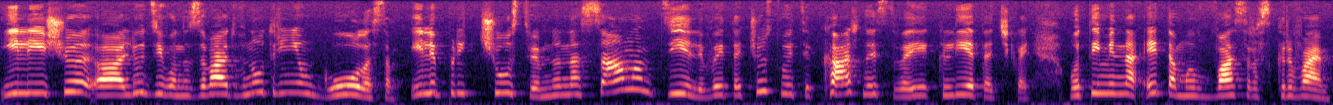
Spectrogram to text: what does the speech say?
или еще а, люди его называют внутренним голосом или предчувствием, но на самом деле вы это чувствуете каждой своей клеточкой. Вот именно это мы в вас раскрываем.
